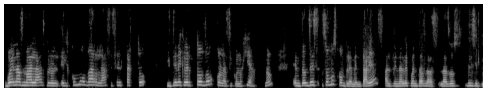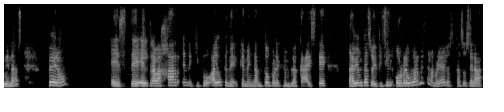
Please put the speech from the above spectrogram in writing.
Buenas, malas, pero el, cómo darlas es el tacto y tiene que ver todo con la psicología, ¿no? Entonces, somos complementarias, al final de cuentas, las, las dos disciplinas, pero este, el trabajar en equipo, algo que me, que me encantó, por ejemplo, acá es que había un caso difícil o regularmente la mayoría de los casos era,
